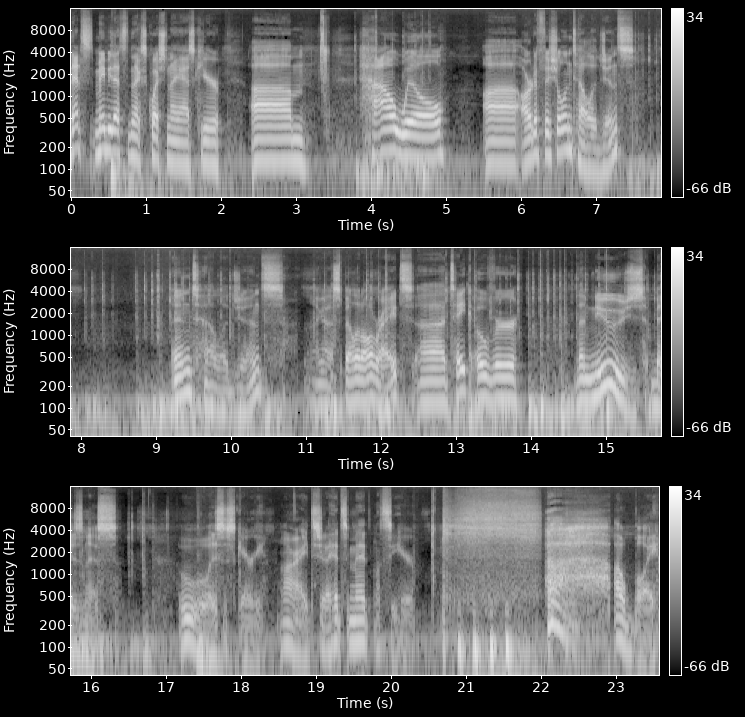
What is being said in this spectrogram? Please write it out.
That's maybe that's the next question I ask here. Um, how will uh, artificial intelligence intelligence I gotta spell it all right. Uh, take over the news business. Ooh, this is scary. All right, should I hit submit? Let's see here. oh boy.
